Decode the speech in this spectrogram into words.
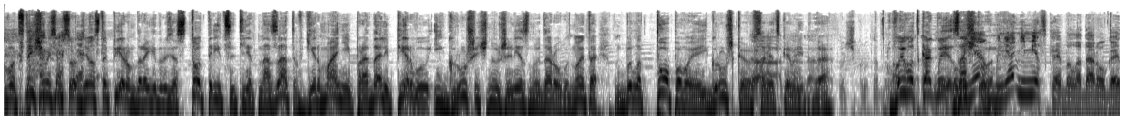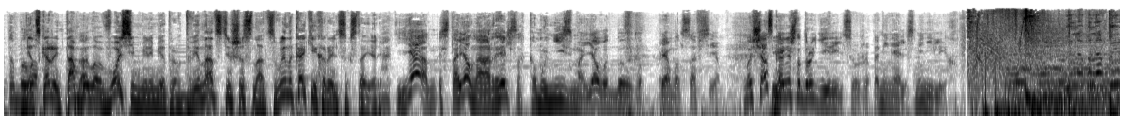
Вот в 1891, дорогие друзья, 130 лет назад в Германии продали первую игрушечную железную дорогу. Но это была топовая игрушка в Да, советское да, время, да, да? Это очень круто было. Вы вот как бы У за меня, что? У меня немецкая была дорога. Это было... Нет, скажите, там Да. было 8 миллиметров, 12 и 16. Вы на каких рельсах стояли? Я стоял на рельсах коммунизма. Я вот был вот прям вот совсем. Но сейчас, конечно, другие рельсы уже поменяли, сменили их. Было, было, было,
